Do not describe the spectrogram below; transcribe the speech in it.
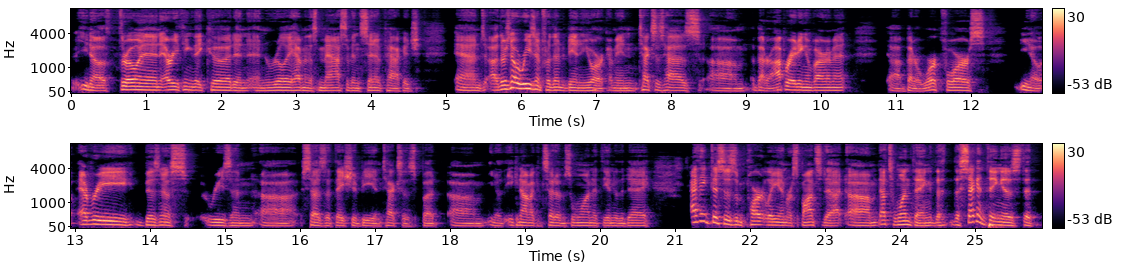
you know throwing in everything they could and, and really having this massive incentive package and uh, there's no reason for them to be in New York. I mean, Texas has um, a better operating environment, uh, better workforce. You know, every business reason uh, says that they should be in Texas, but um, you know, the economic incentives won at the end of the day. I think this is in partly in response to that. Um, that's one thing. The the second thing is that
